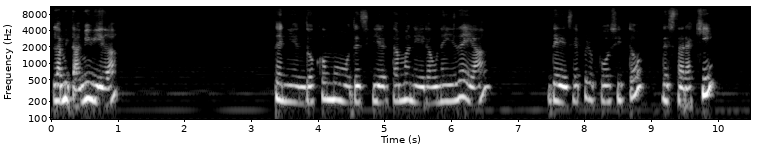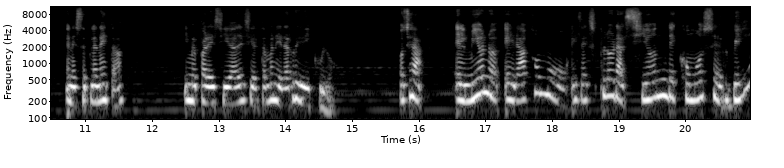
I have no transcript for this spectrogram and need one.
la mitad de mi vida teniendo como de cierta manera una idea de ese propósito de estar aquí, en este planeta, y me parecía de cierta manera ridículo. O sea, El mío no era como esa exploración de cómo servir.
